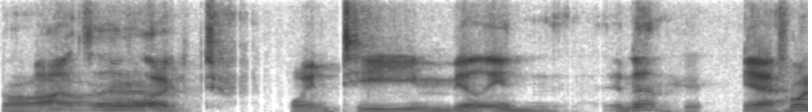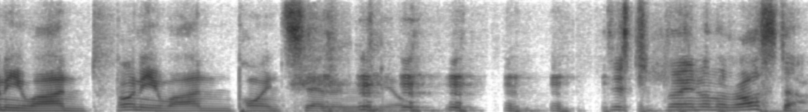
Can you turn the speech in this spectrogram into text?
All right, uh, it's uh, like twenty million, isn't it? Yeah, 21, 21.7 mil, just to being on the roster.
